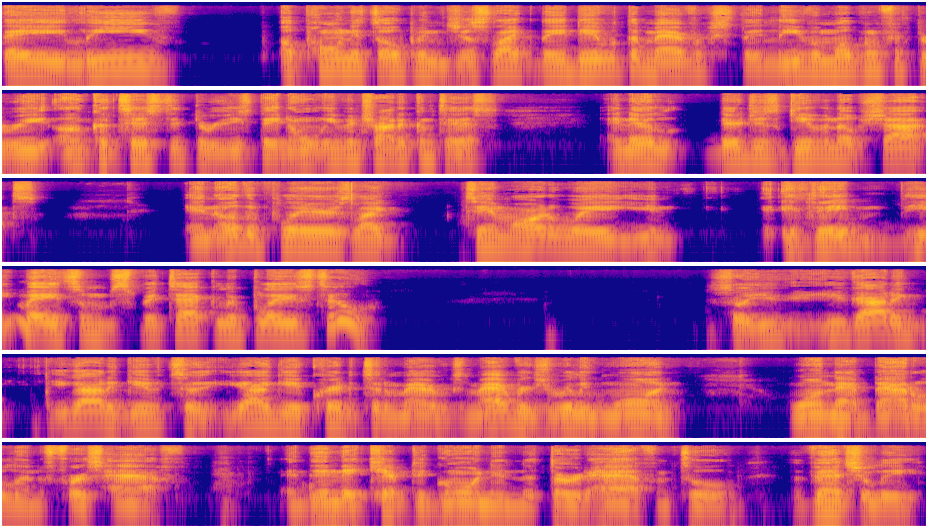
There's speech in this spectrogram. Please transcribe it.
they leave opponents open just like they did with the Mavericks. They leave them open for three uncontested threes. They don't even try to contest, and they're they're just giving up shots. And other players like Tim Hardaway, you, they he made some spectacular plays too. So you you gotta you gotta give to you gotta give credit to the Mavericks. Mavericks really won won that battle in the first half, and then they kept it going in the third half until eventually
